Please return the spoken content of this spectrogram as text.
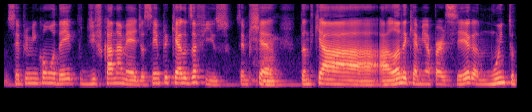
Eu sempre me incomodei de ficar na média. Eu sempre quero desafios. Sempre Sim. quero. Tanto que a, a Ana, que é a minha parceira, muito,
